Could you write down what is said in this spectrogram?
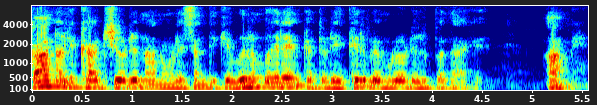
காணொளி காட்சியோடு நான் உங்களை சந்திக்க விரும்புகிறேன். கர்த்தருடைய கிருபை உங்களோடு இருப்பதாக. ஆமேன்.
